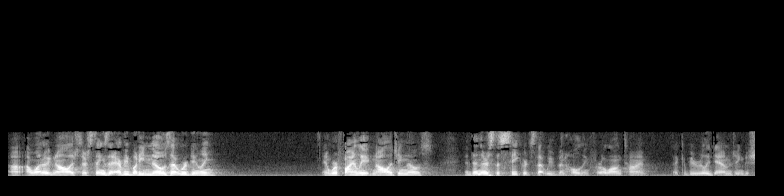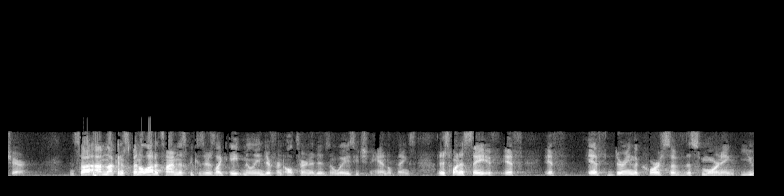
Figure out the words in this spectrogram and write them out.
Uh, I want to acknowledge there's things that everybody knows that we're doing, and we're finally acknowledging those. And then there's the secrets that we've been holding for a long time that could be really damaging to share. And so I'm not going to spend a lot of time on this because there's like 8 million different alternatives and ways you should handle things. I just want to say if, if, if if during the course of this morning you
